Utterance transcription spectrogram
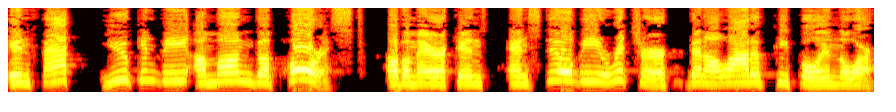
In fact, you can be among the poorest of Americans and still be richer than a lot of people in the world.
